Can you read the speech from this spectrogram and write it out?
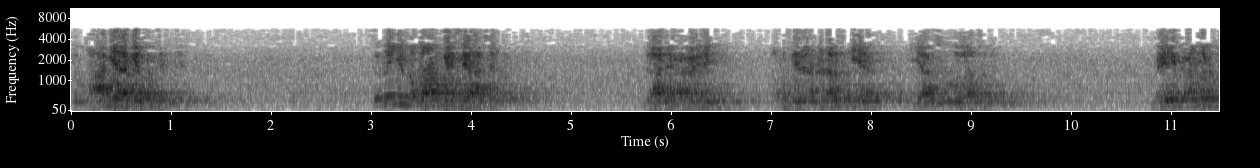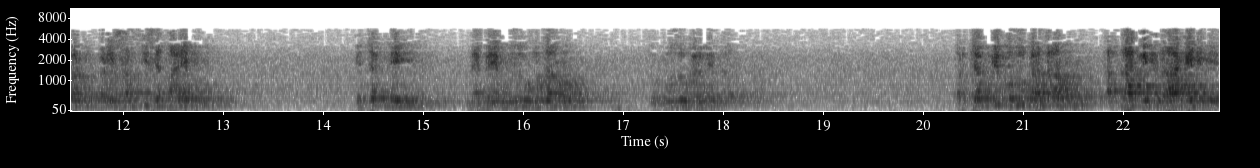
تم آگے آگے ہوتے تھے۔ تمہیں یہ مقام کیسے حاصل ہو گاج اور پھر نے عرض کیا یا رسول اللہ صلی وسلم، میں ایک عمل پر بڑی سختی سے قائم ہوں کہ جب بھی میں بے وضو ہوتا ہوں تو وضو کر لیتا ہوں۔ اور جب بھی وضو کرتا ہوں، اللہ کی رضا کے لیے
